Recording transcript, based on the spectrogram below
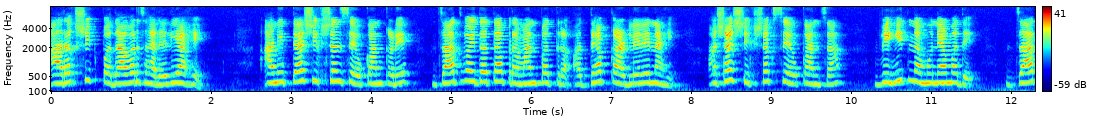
आरक्षित पदावर झालेली आहे. आणि त्या शिक्षण सेवकांकडे जात वैधता प्रमाणपत्र अद्याप काढलेले नाही अशा शिक्षक सेवकांचा विहित नमुन्यामध्ये जात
